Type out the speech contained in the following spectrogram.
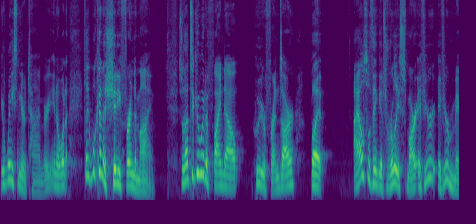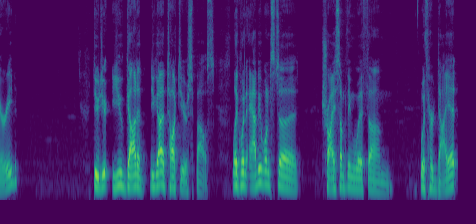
you're wasting your time, or you know what? It's like, what kind of shitty friend am I? So that's a good way to find out who your friends are. But I also think it's really smart if you're if you're married, dude. You you gotta you gotta talk to your spouse. Like when Abby wants to try something with um with her diet,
